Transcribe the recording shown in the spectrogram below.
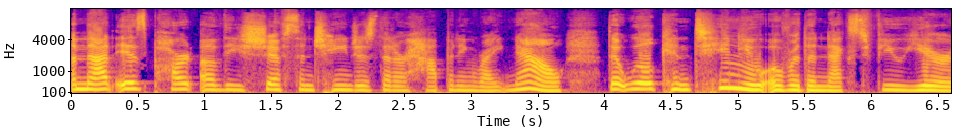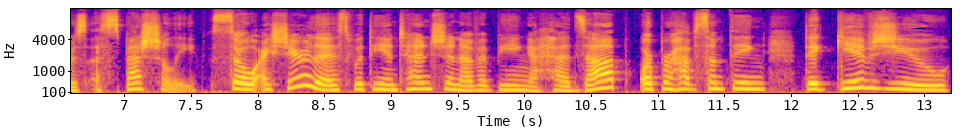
And that is part of these shifts and changes that are happening right now that will continue over the next few years, especially. So I share this with the intention of it being a heads up or perhaps something that gives you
